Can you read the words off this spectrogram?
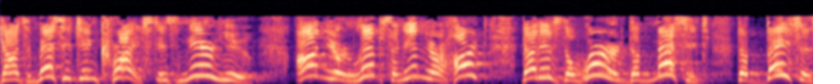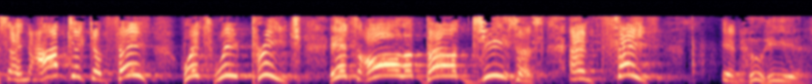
God's message in Christ is near you, on your lips and in your heart. That is the word, the message, the basis and object of faith which we preach. It's all about Jesus and faith in who He is.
